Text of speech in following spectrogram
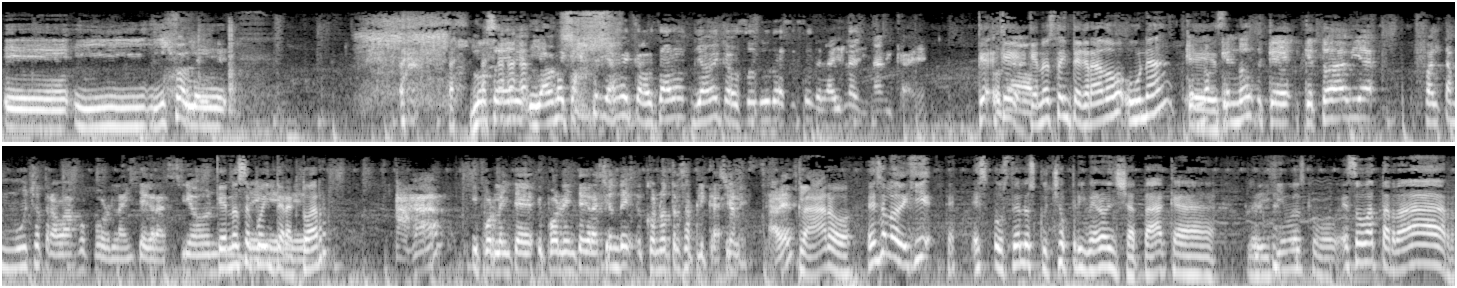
Eh, y híjole. No sé, ya me, ya me causaron, ya me causó dudas esto de la isla dinámica, ¿eh? ¿Qué, O qué? sea- que no está integrado una Que no, es- que no, que, que todavía falta mucho trabajo por la integración. que no se de- puede interactuar. Ajá. Y por la y por la integración de con otras aplicaciones, ¿sabes? Claro, eso lo dije. Es, usted lo escuchó primero en Shataka. Le dijimos como, eso va a tardar.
